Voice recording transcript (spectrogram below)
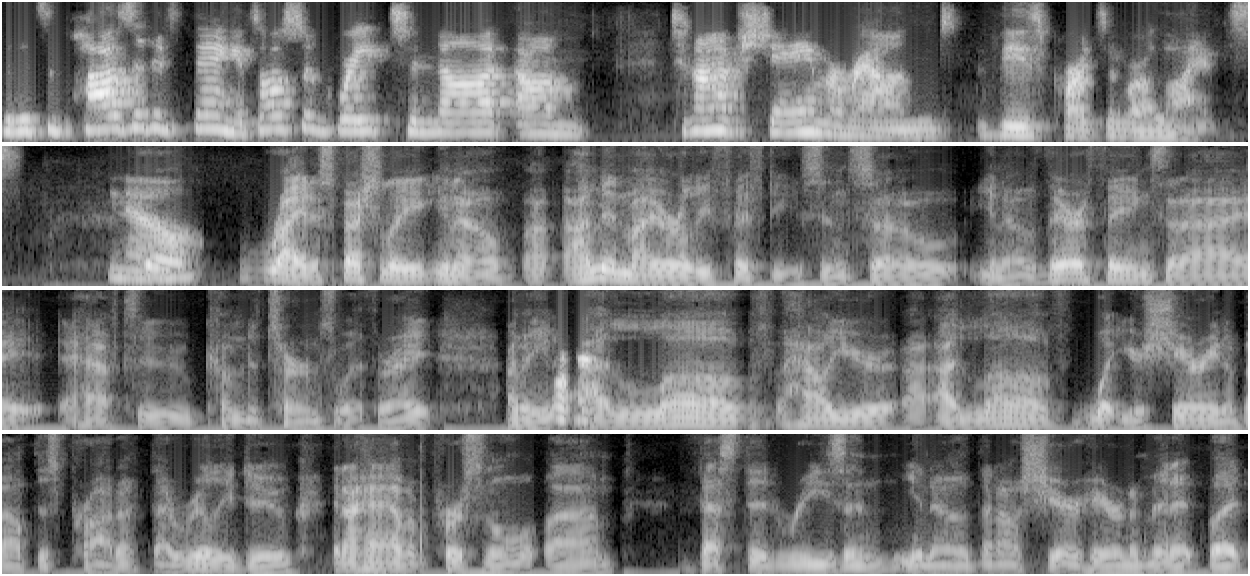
but it's a positive thing. It's also great to not, um, to not have shame around these parts of our lives, you know? Well, right. Especially, you know, I- I'm in my early 50s. And so, you know, there are things that I have to come to terms with, right? I mean. I love how you're, I I love what you're sharing about this product. I really do. And I have a personal, um, vested reason, you know, that I'll share here in a minute. But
